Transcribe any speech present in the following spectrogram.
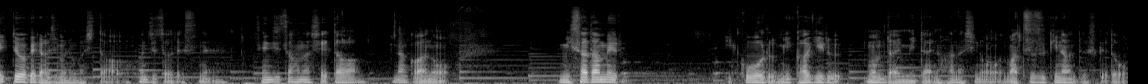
はい、というわけで始まりました。本日はですね、先日話してた、なんかあの、見定めるイコール見限る問題みたいな話の、まあ、続きなんですけど、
